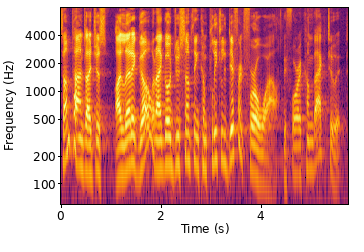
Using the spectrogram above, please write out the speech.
sometimes I just, I let it go and I go do something completely different for a while before I come back to it.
